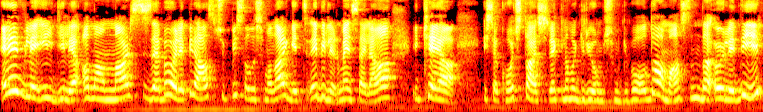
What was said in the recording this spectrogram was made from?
evle ilgili alanlar size böyle biraz sürpriz çalışmalar getirebilir. Mesela Ikea, işte Koçtaş reklama giriyormuşum gibi oldu ama aslında öyle değil.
